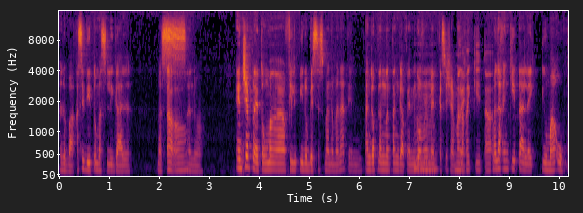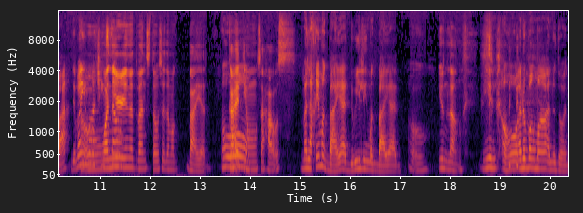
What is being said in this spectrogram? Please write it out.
ano ba, kasi dito mas legal. Mas, Oo. ano. And syempre, itong mga Filipino businessman naman natin, tanggap lang ng tanggap and Mm. government kasi syempre, Malaki kita. malaking kita like yung mga upa. Di ba? Yung Oo, mga chains one daw. year in advance daw sila magbayad. Oo. Kahit yung sa house. Malaki magbayad, willing magbayad. Oo. Yun lang. Yun, oh, ano bang mga ano doon?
